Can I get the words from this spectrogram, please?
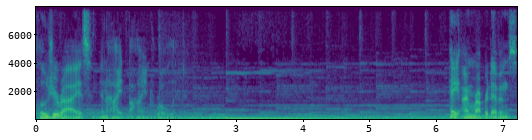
Close your eyes and hide behind Roland. Hey, I'm Robert Evans.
